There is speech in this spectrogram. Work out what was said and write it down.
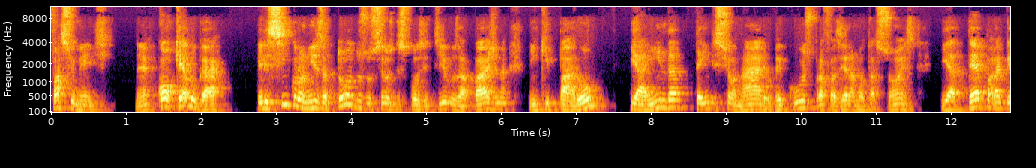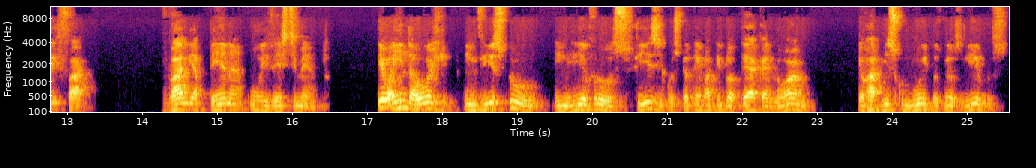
facilmente, né? Qualquer lugar. Ele sincroniza todos os seus dispositivos à página em que parou e ainda tem dicionário, recurso para fazer anotações e até para grifar. Vale a pena um investimento. Eu ainda hoje invisto em livros físicos, que eu tenho uma biblioteca enorme, eu rabisco muito os meus livros,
